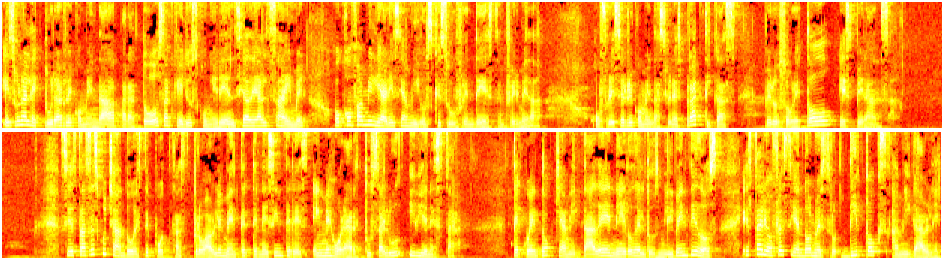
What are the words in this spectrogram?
Es una lectura recomendada para todos aquellos con herencia de Alzheimer o con familiares y amigos que sufren de esta enfermedad. Ofrece recomendaciones prácticas, pero sobre todo esperanza. Si estás escuchando este podcast, probablemente tenés interés en mejorar tu salud y bienestar. Te cuento que a mitad de enero del 2022 estaré ofreciendo nuestro Detox Amigable,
